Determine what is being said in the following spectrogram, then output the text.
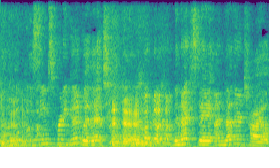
He seems pretty good with it. The next day, another child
